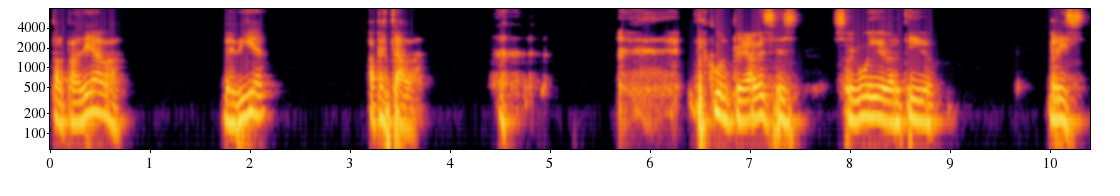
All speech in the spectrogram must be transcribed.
Parpadeaba, bebía, apestaba. Disculpe, a veces soy muy divertido. Ris,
